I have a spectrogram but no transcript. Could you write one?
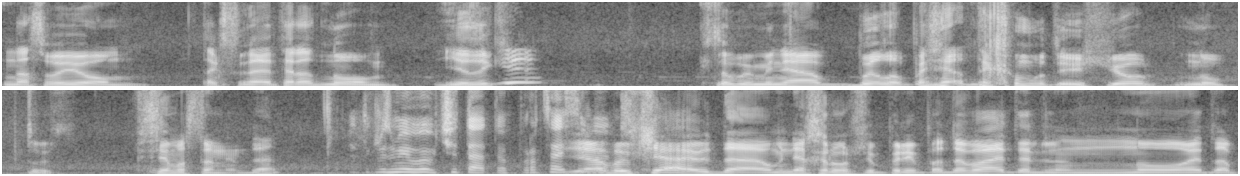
на своєму, так сказати, родному язикі, чтобы меня было понятно кому-то еще, ну, то есть всем остальным, да? Я так розумію, ви в процесі. Я ви вчите. обучаю, да, у меня хороший преподаватель, но это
